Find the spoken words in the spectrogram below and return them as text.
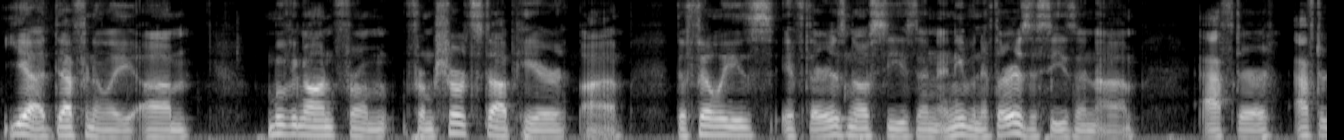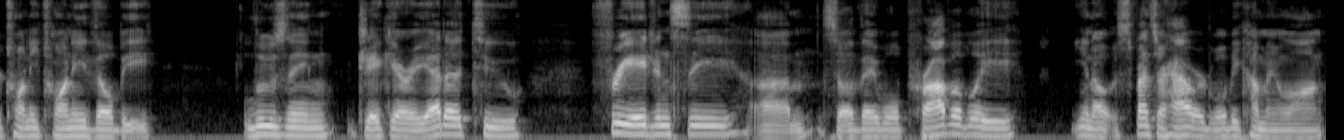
Yeah, definitely. Um, moving on from from shortstop here, uh, the Phillies, if there is no season, and even if there is a season, um, after after 2020, they'll be losing Jake Arrieta to free agency. Um, so they will probably, you know, Spencer Howard will be coming along,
